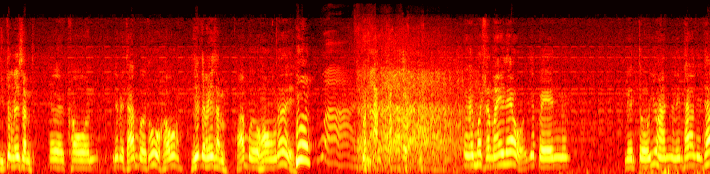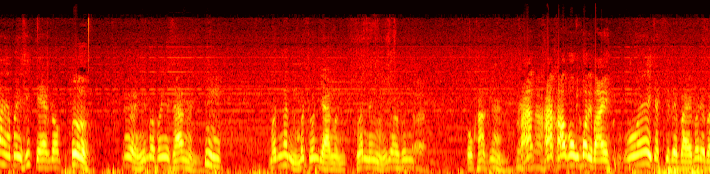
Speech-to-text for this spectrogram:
จีบจังไดสั่นเออเขาเดี๋ยวไปถามเบอร์โทรเขาเฮ็ดจังไดสั่นถามเบอร์ห้องเลยเฮ้อเออหมาสมัยแล้วจะเป็นเรียนโตอยู่หันเรียนทางเรียนทางไม่ได้สิแตกดอกเออเออเห็นบ่พญาสางหันอืมหมดเงินหมดสวนยางนั่นสวนหนึงหรือว่าเพิ่นปกหักอยู่หั่นขาขาขาวเขาบ่ได้ใบโอ้ยจักสิได้ใบบ่ได้ใบ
